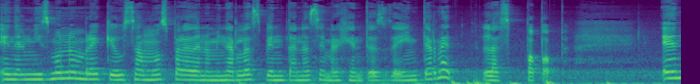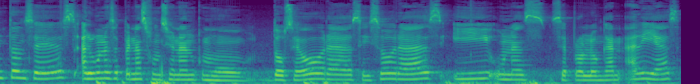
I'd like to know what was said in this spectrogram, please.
en el mismo nombre que usamos para denominar las ventanas emergentes de Internet, las pop-up. Entonces, algunas apenas funcionan como 12 horas, 6 horas y unas se prolongan a días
